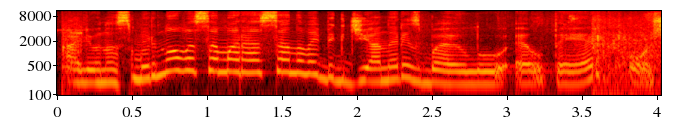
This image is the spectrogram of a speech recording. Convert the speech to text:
Алена Смирнова, Самара Асанова, Бигджан Резбайлу, ЛТР, Ош.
